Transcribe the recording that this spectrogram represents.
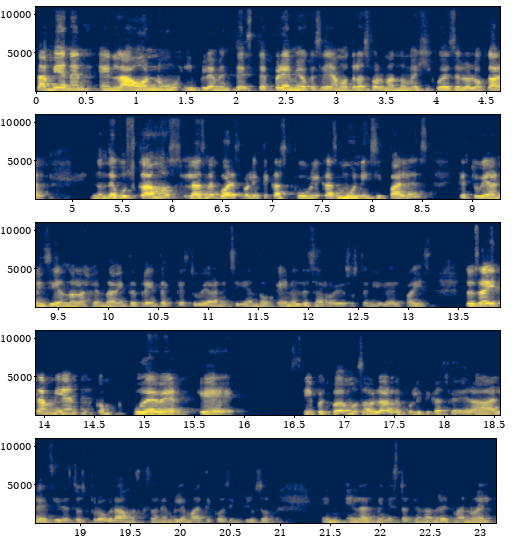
También en, en la ONU implementé este premio que se llamó Transformando México desde lo local donde buscamos las mejores políticas públicas municipales que estuvieran incidiendo en la Agenda 2030, que estuvieran incidiendo en el desarrollo sostenible del país. Entonces ahí también pude ver que sí, pues podemos hablar de políticas federales y de estos programas que son emblemáticos incluso en, en la administración de Andrés Manuel,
